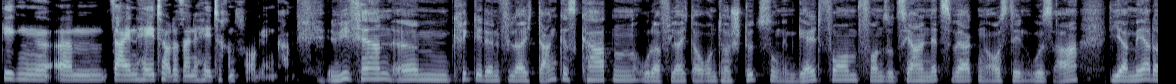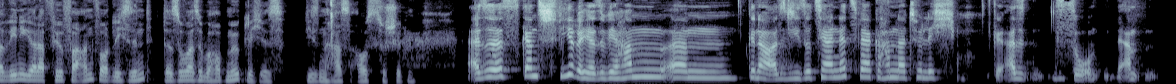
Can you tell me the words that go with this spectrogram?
gegen ähm, seinen Hater oder seine Haterin vorgehen kann. Inwiefern ähm, kriegt ihr denn vielleicht Dankeskarten oder vielleicht auch Unterstützung in Geldform von sozialen Netzwerken aus den USA, die ja mehr oder weniger dafür verantwortlich sind, dass sowas überhaupt möglich ist, diesen Hass auszuschütten? Also das ist ganz schwierig. Also wir haben, ähm, genau, also die sozialen Netzwerke haben natürlich, also so, ähm,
